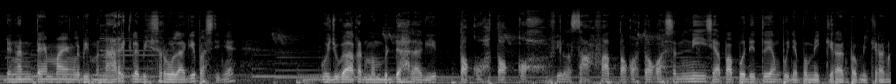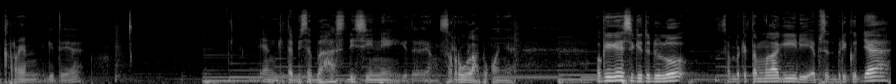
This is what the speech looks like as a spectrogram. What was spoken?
dengan tema yang lebih menarik, lebih seru lagi pastinya. Gue juga akan membedah lagi tokoh-tokoh filsafat, tokoh-tokoh seni siapa pun itu yang punya pemikiran-pemikiran keren gitu ya yang kita bisa bahas di sini gitu yang seru lah pokoknya. Oke guys segitu dulu. Sampai ketemu lagi di episode berikutnya.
